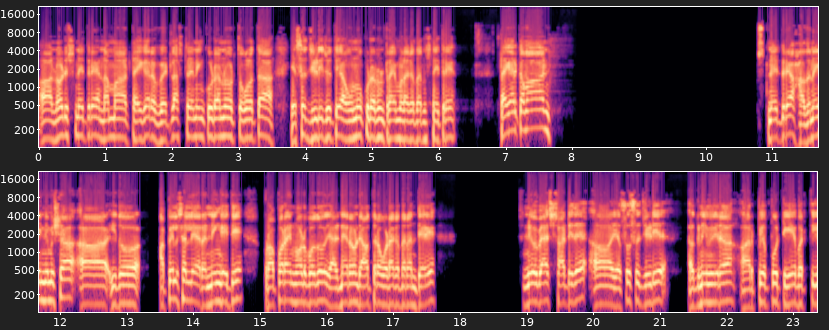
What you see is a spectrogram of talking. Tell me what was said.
ಆ, ನೋಡಿ ಸ್ನೇಹಿತರೆ, ನಮ್ಮ ಟೈಗರ್ ವೆಟ್ ಲಾಸ್ ಟ್ರೈನಿಂಗ್ ಕೂಡ ತಗೊಳ್ತಾ, ಎಸ್ ಎಸ್ ಜಿ ಡಿ ಜೊತೆ ಅವನು ಕೂಡ ಟ್ರೈ ಮಾಡಕತ್ತಾನ ಸ್ನೇಹಿತರೆ. ಟೈಗರ್ ಕಮಾನ್ ಸ್ನೇಹಿತರೆ, ಹದಿನೈದು ನಿಮಿಷ ಇದು ಅಪೀಲ್ಸ್ ಅಲ್ಲಿ ರನ್ನಿಂಗ್ ಐತಿ. ಪ್ರಾಪರ್ ಆಗಿ ನೋಡ್ಬೋದು, ಎರಡನೇ ರೌಂಡ್ ಯಾವ ತರ ಓಡಾಕತ್ತಾರ ಅಂತೇಳಿ ನ್ಯೂ ಬ್ಯಾಚ್ ಸ್ಟಾರ್ಟ್ ಇದೆ. S S G D Agniveer R P F T A ಬರ್ತಿ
